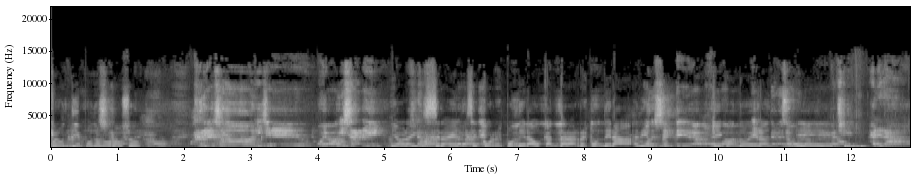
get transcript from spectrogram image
fue un tiempo doloroso. 그래서 이제 뭐야 이스라엘이 Y ahora Israel dice corresponderá o cantará, responderá a Dios, ¿no? 어렸을 때 Que cuando eran, eh, 하리라. 그러니까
